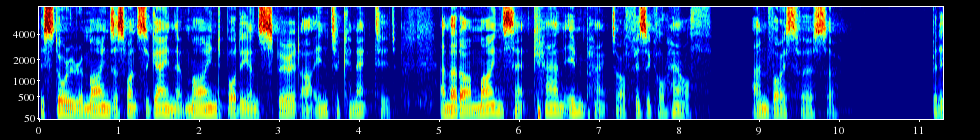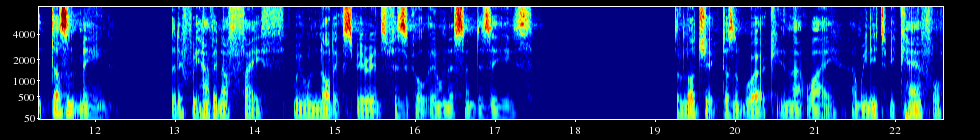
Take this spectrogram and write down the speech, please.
This story reminds us once again that mind, body, and spirit are interconnected, and that our mindset can impact our physical health, and vice versa. But it doesn't mean that if we have enough faith, we will not experience physical illness and disease. The logic doesn't work in that way, and we need to be careful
